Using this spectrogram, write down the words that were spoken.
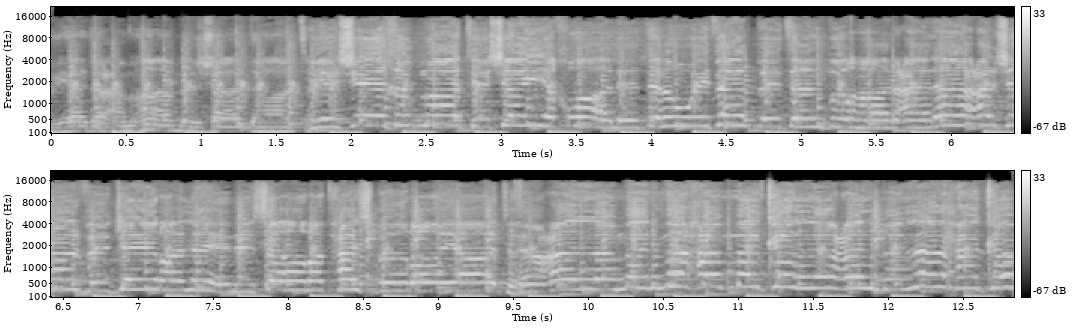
ويدعمها بشاداته يا شيخ بما تشيخ والده ويثبت البرهان على عرش الفجيرة لين صارت حسب راياته تعلم من محمد كل علم للحكم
